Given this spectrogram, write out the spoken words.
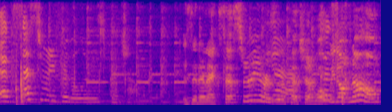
accessory for the littlest pet shop. Is it an accessory or is it a pet shop? Well, we don't know.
